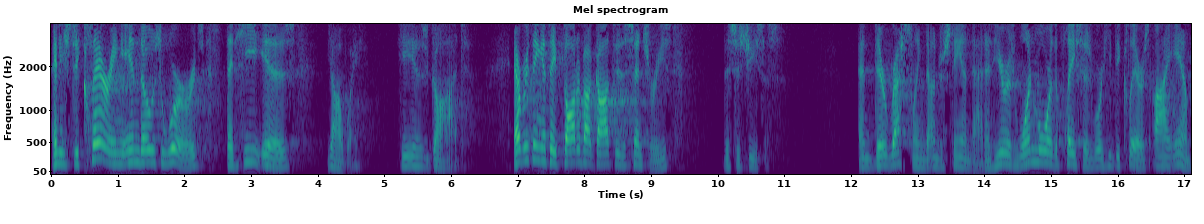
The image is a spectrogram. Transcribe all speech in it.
And he's declaring in those words that he is Yahweh. He is God. Everything that they've thought about God through the centuries, this is Jesus. And they're wrestling to understand that. And here is one more of the places where he declares, I am.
